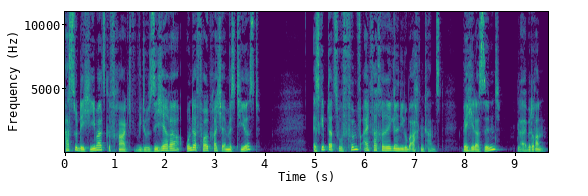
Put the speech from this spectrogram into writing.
Hast du dich jemals gefragt, wie du sicherer und erfolgreicher investierst? Es gibt dazu fünf einfache Regeln, die du beachten kannst. Welche das sind, bleibe dran.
